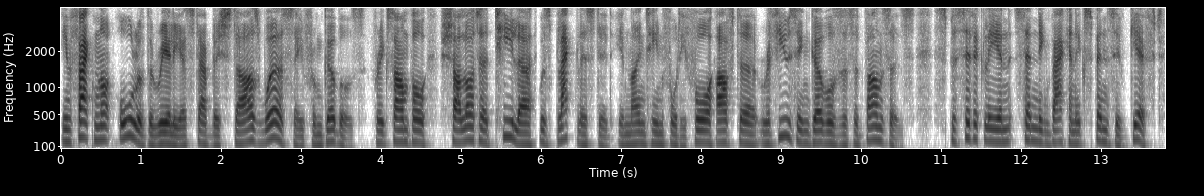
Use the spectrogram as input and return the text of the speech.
In fact, not all of the really established stars were safe from Goebbels. For example, Charlotte Thiele was blacklisted in 1944 after refusing Goebbels' advances, specifically in sending back an expensive gift.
